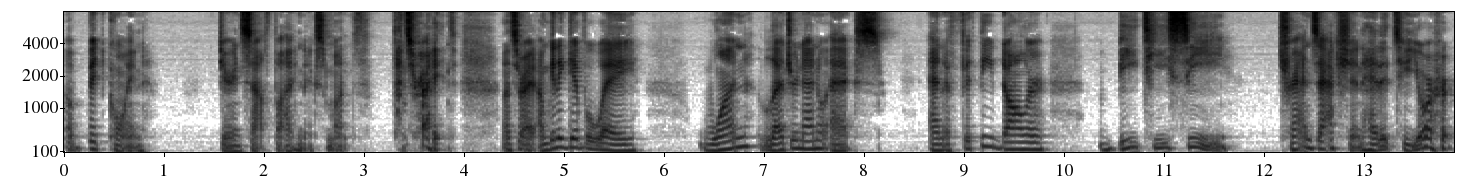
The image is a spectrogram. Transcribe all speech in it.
of Bitcoin during South by next month. That's right. That's right. I'm going to give away one Ledger Nano X and a $50 BTC transaction headed to your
